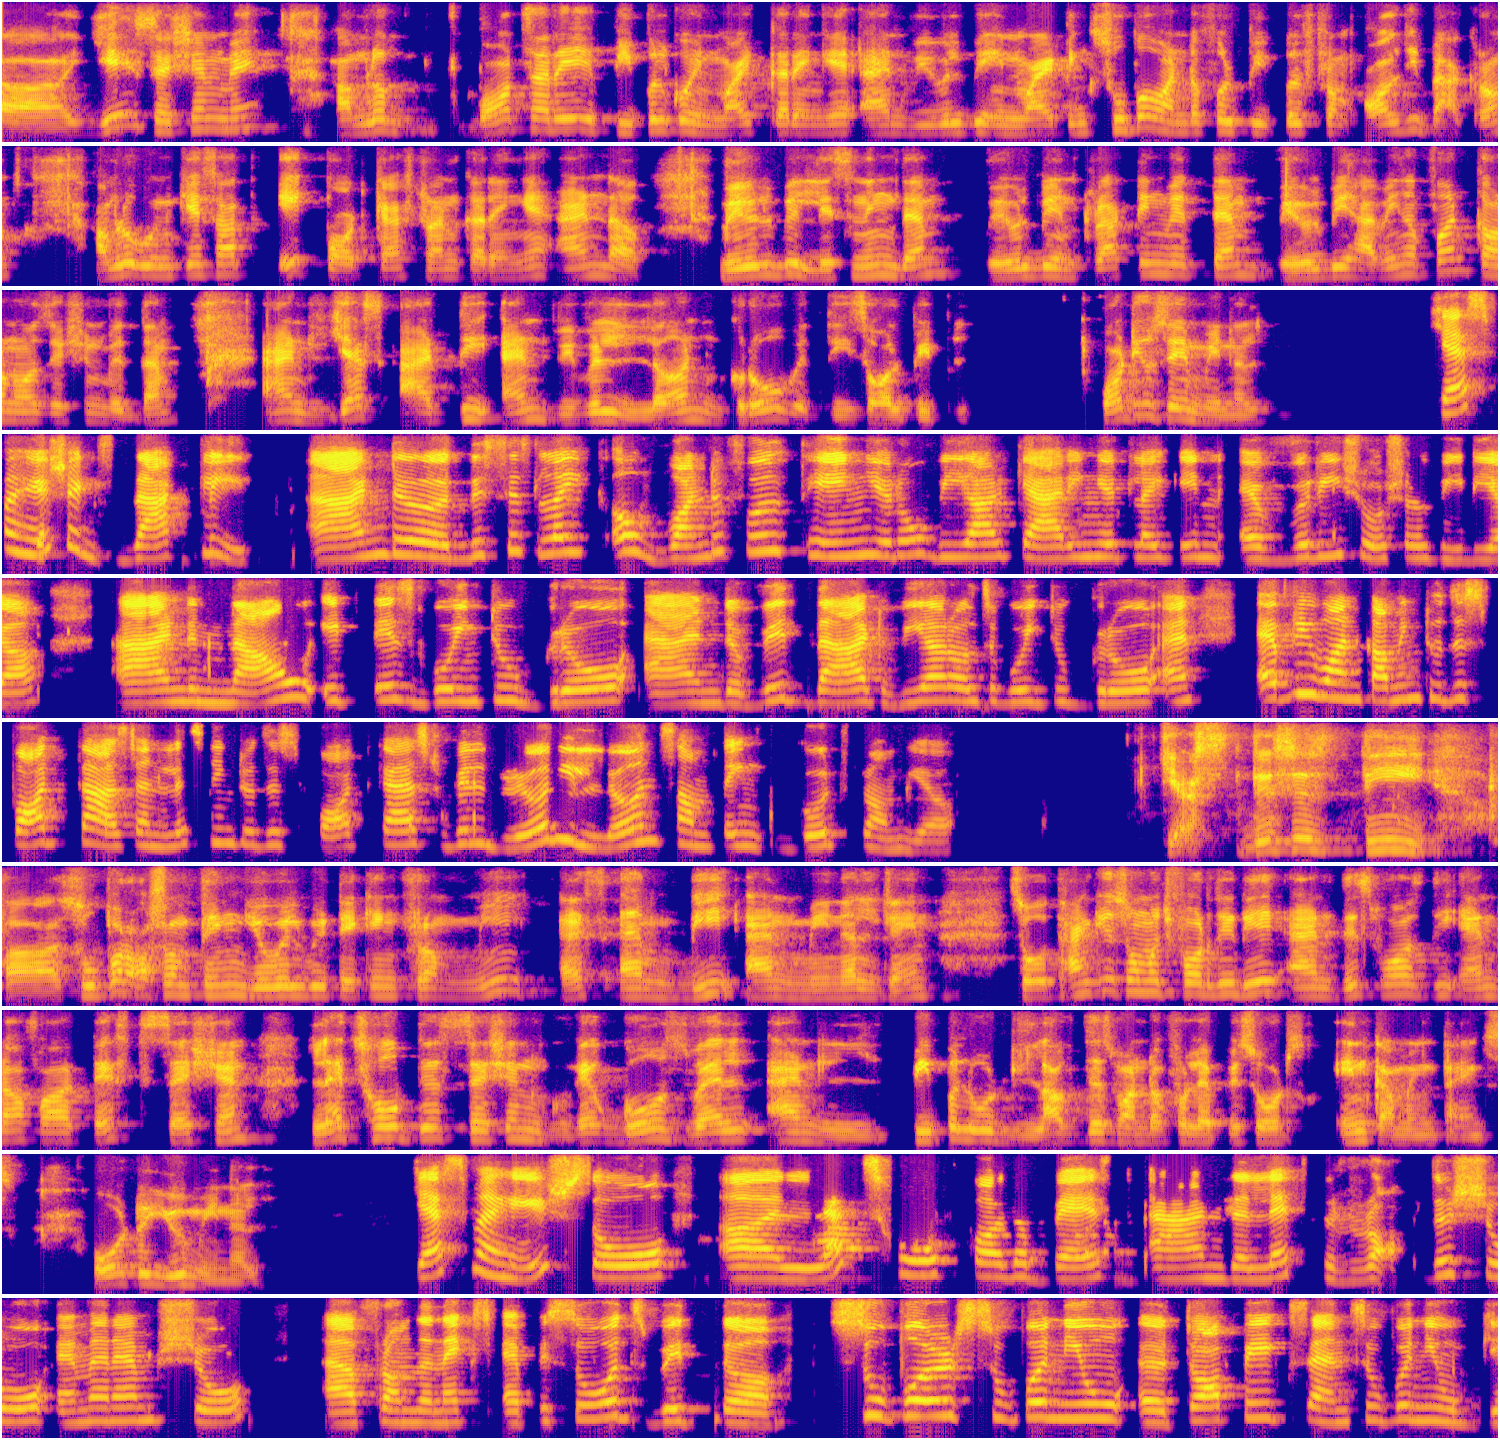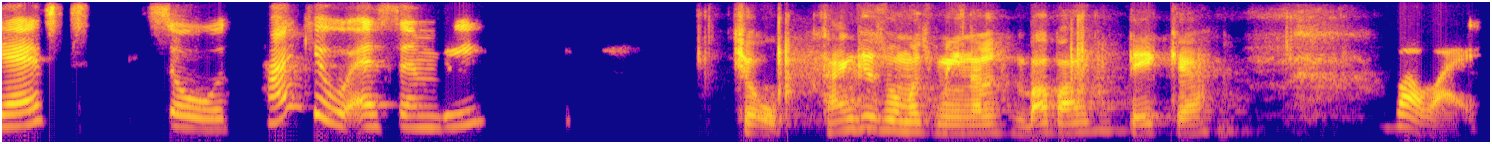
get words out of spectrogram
ये सेशन में हम लोग बहुत सारे पीपल को इनवाइट करेंगे and we will be inviting super wonderful people from all the background हम लोग उनके साथ एक पॉडकास्ट रन करेंगे and we will be listening them we will be interacting with them we will be having a fun conversation with them. And yes at the end we will learn grow with these all people. What do you say Meenal? Yes mahesh exactly. And uh, this is like a wonderful thing, you know, we are carrying it like in every social media, and now it is going to grow. And with that, we are also going to grow. And everyone coming to this podcast and listening to this podcast will really learn something good from here. Yes, this is the uh, super awesome thing you will be taking from me, SMB, and Meenal Jain. So, thank you so much for the day. And this was the end of our test session. Let's hope this session goes well and people would love this wonderful episodes in coming times. Over to you, Meenal. Yes, Mahesh. So uh, let's hope for the best and let's rock the show, M&M show, uh, from the next episodes with uh, super, super new uh, topics and super new guests. So thank you, SMB. So, thank you so much, Meenal. Bye bye. Take care. Bye bye.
